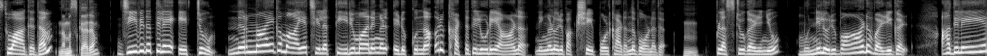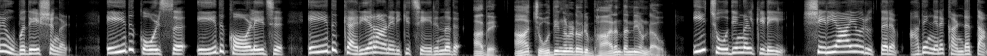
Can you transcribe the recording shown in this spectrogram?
സ്വാഗതം. നമസ്കാരം. ജീവിതത്തിലെ ഏറ്റവും നിർണായകമായ ചില തീരുമാനങ്ങൾ എടുക്കുന്ന ഒരു ഘട്ടത്തിലൂടെയാണ് നിങ്ങൾ ഒരു പക്ഷേ ഇപ്പോൾ കടന്നു പോണത്. പ്ലസ് ടു കഴിഞ്ഞു മുന്നിൽ ഒരുപാട് വഴികൾ അതിലേറെ ഉപദേശങ്ങൾ. ഏത് കോഴ്സ് ഏത് കോളേജ് ഏത് കരിയറാണ് എനിക്ക് ചേരുന്നത്? അതെ ആ ചോദ്യങ്ങളുടെ ഒരു ഭാരം തന്നെയുണ്ടാവും ഈ ചോദ്യങ്ങൾക്കിടയിൽ ശരിയായ ഒരു ഉത്തരം അതെങ്ങനെ കണ്ടെത്താം?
